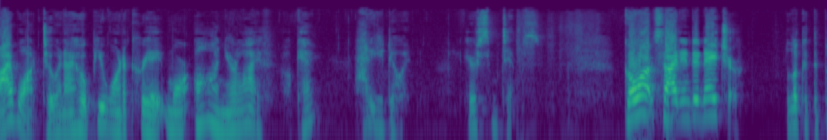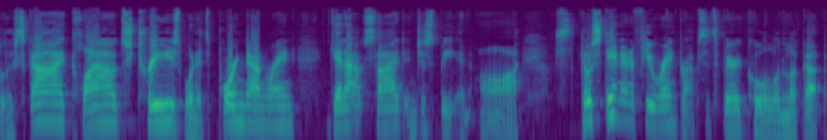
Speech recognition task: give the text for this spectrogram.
I want to and I hope you want to create more awe in your life, okay? How do you do it? Here's some tips. Go outside into nature. Look at the blue sky, clouds, trees. When it's pouring down rain, get outside and just be in awe. Go stand in a few raindrops. It's very cool and look up.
